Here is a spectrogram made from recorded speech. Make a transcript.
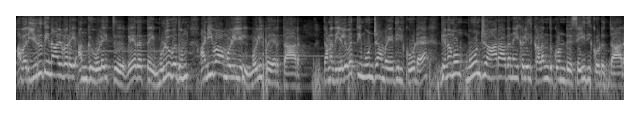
அவர் இறுதி நாள் வரை அங்கு உழைத்து வேதத்தை முழுவதும் அனிவா மொழியில் மொழிபெயர்த்தார். தனது எழுபத்தி மூன்றாம் வயதில் கூட தினமும் மூன்று ஆராதனைகளில் கலந்து கொண்டு செய்தி கொடுத்தார்.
